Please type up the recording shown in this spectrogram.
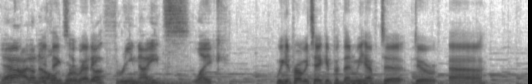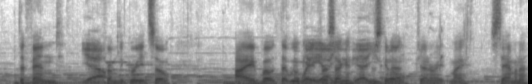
Yeah, I don't know. You think It's we're like ready? got three knights. Like, we could probably take it, but then we have to do uh, defend yeah. from the greed. So I vote that we Okay, wait yeah, for a you- second. yeah, I'm just gonna go. generate my stamina.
